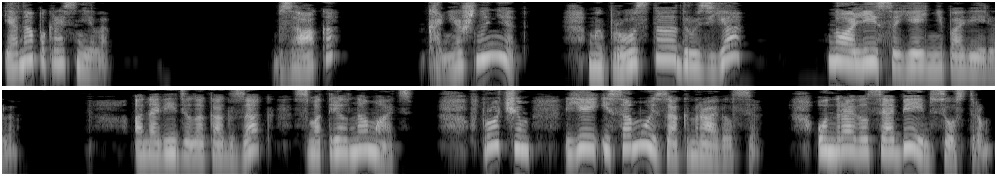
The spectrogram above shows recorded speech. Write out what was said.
и она покраснела. «В Зака? Конечно, нет. Мы просто друзья». Но Алиса ей не поверила. Она видела, как Зак смотрел на мать. Впрочем, ей и самой Зак нравился. Он нравился обеим сестрам,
